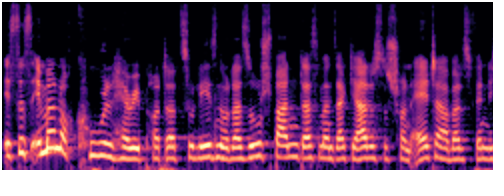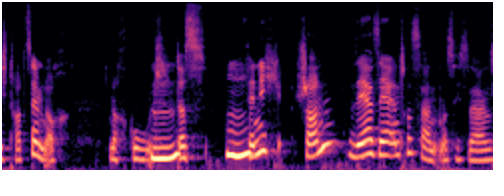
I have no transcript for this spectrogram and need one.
ist es immer noch cool, Harry Potter zu lesen oder so spannend, dass man sagt, ja, das ist schon älter, aber das finde ich trotzdem noch noch gut. Mhm. Das mhm. finde ich schon sehr, sehr interessant, muss ich sagen.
